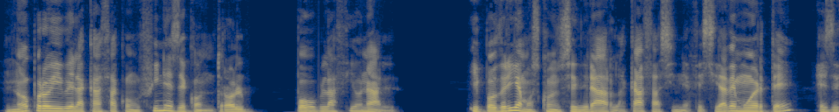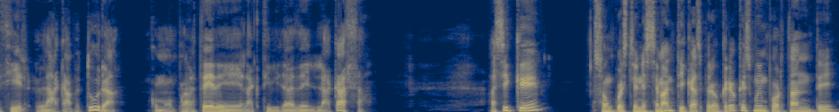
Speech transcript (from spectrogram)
no prohíbe la caza con fines de control poblacional y podríamos considerar la caza sin necesidad de muerte, es decir, la captura, como parte de la actividad de la caza. Así que son cuestiones semánticas, pero creo que es muy importante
